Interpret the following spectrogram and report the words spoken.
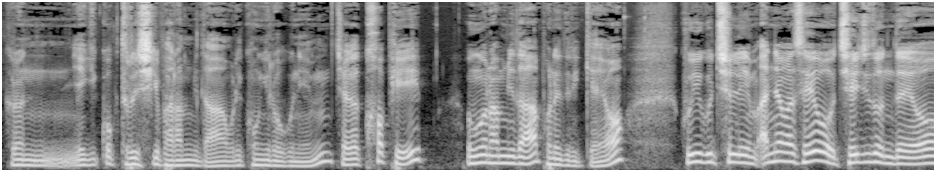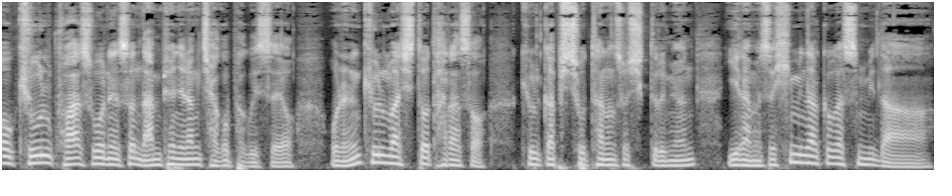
그런 얘기 꼭 들으시기 바랍니다. 우리 0159님. 제가 커피 응원합니다. 보내드릴게요. 9297님, 안녕하세요. 제주도인데요. 귤 과수원에서 남편이랑 작업하고 있어요. 올해는 귤 맛이 더 달아서 귤 값이 좋다는 소식 들으면 일하면서 힘이 날 것 같습니다.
